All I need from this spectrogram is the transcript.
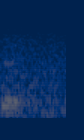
Look.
